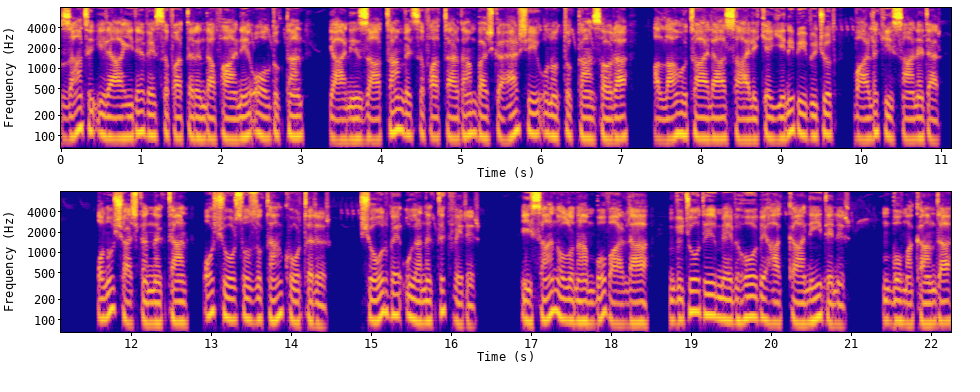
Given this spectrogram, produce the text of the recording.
zat-ı ilahide ve sıfatlarında fani olduktan, yani zattan ve sıfatlardan başka her şeyi unuttuktan sonra Allahu Teala salike yeni bir vücut, varlık ihsan eder. Onu şaşkınlıktan, o şuursuzluktan kurtarır. Şuur ve uyanıklık verir. İhsan olunan bu varlığa vücudu mevhubi hakkani denir. Bu makamda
